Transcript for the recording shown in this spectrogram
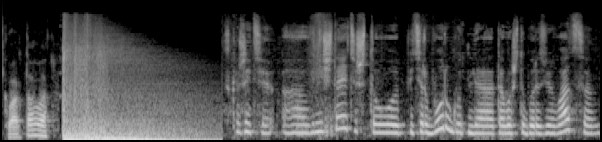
квартала. Скажите, а вы не считаете, что Петербургу для того, чтобы развиваться,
